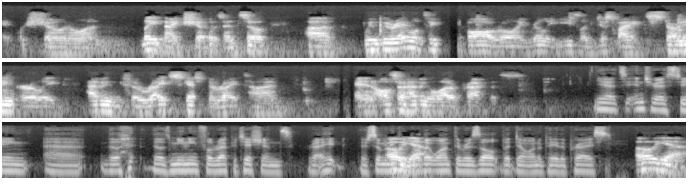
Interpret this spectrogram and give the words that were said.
it was shown on late night shows. And so uh, we, we were able to get the ball rolling really easily just by starting early, having the right sketch at the right time, and also having a lot of practice. Yeah, it's interesting uh, the, those meaningful repetitions, right? There's so many Oh, people yeah. that want the result but don't want to pay the price. Oh yeah,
